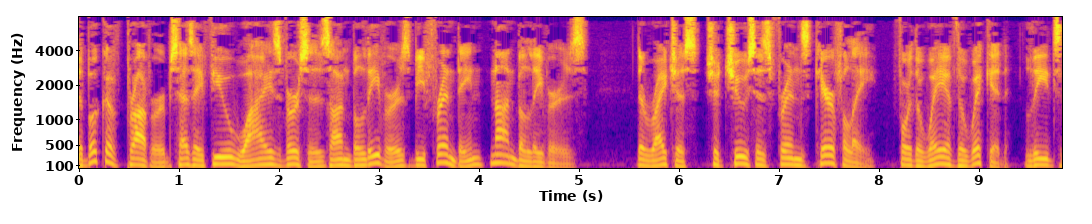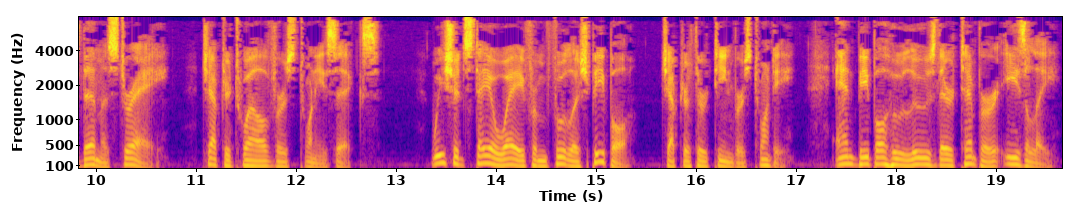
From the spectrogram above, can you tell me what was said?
The book of Proverbs has a few wise verses on believers befriending non-believers. The righteous should choose his friends carefully, for the way of the wicked leads them astray. Chapter 12 verse 26. We should stay away from foolish people. Chapter 13 verse 20. And people who lose their temper easily.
